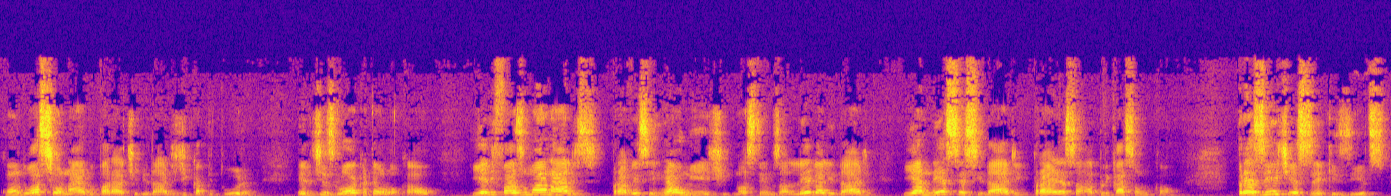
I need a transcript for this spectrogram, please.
quando acionado para a atividade de captura, ele desloca até o local e ele faz uma análise para ver se realmente nós temos a legalidade e a necessidade para essa aplicação do cão. Presente esses requisitos,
